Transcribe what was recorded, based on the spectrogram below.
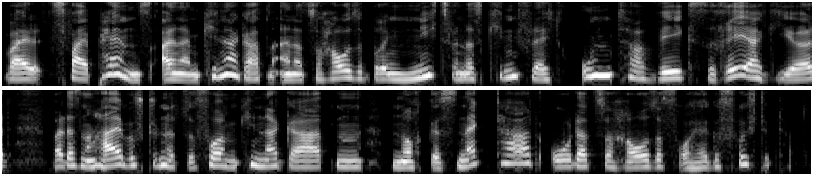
Weil zwei Pens, einer im Kindergarten, einer zu Hause, bringt nichts, wenn das Kind vielleicht unterwegs reagiert, weil das eine halbe Stunde zuvor im Kindergarten noch gesnackt hat oder zu Hause vorher gefrühstückt hat.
